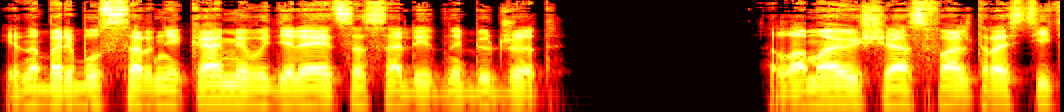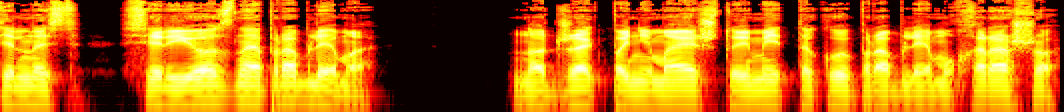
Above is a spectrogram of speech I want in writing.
и на борьбу с сорняками выделяется солидный бюджет. Ломающая асфальт растительность – серьезная проблема, но Джек понимает, что иметь такую проблему хорошо.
